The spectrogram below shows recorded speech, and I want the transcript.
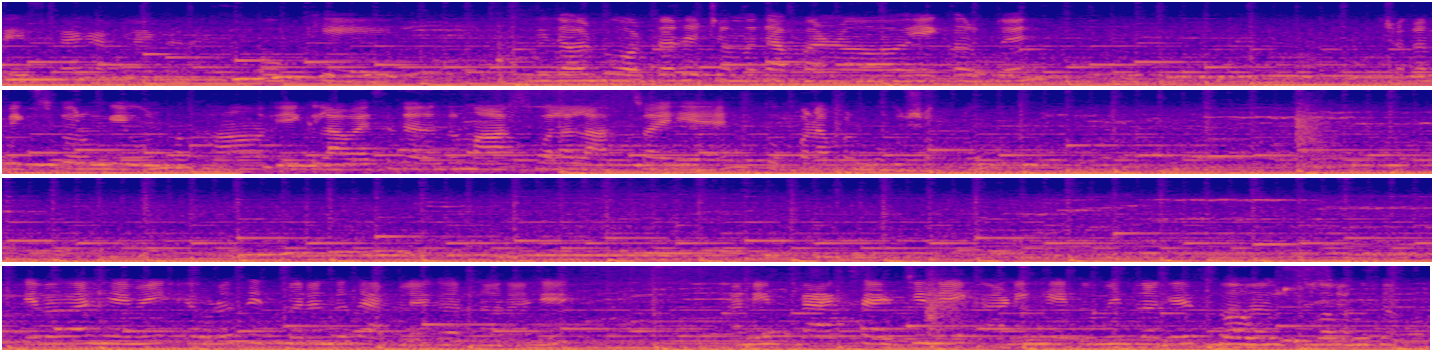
फेस पॅक अप्लाय करा ओके विदाउट वॉटर ह्याच्यामध्ये आपण हे करतोय. सगळं मिक्स करून घेऊन. हा एक लावायचा त्यानंतर मास्कवाला लास्टचा हे आहे. तो पण आपण बघू शकतो. हे बघा हे मी एवढंच इथपर्यंतच अप्लाय करणार आहे. आणि बॅक साईडची नेक आणि हे तुम्ही लगेच बघू बघू शकता.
